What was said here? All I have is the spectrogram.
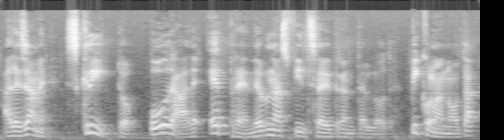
all'esame scritto orale e prendere una sfilza di 30 lode. Piccola nota,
